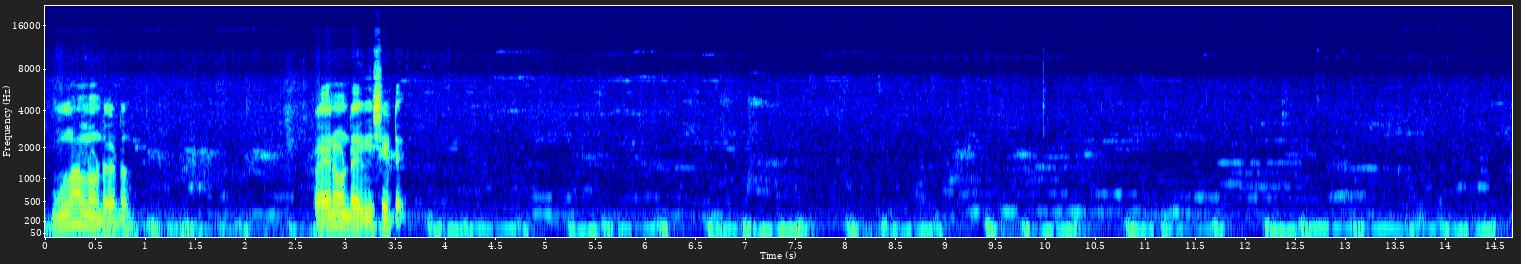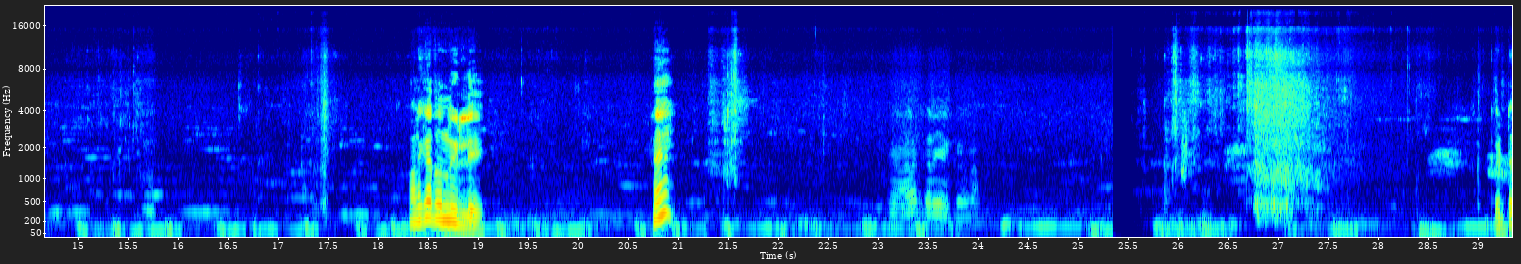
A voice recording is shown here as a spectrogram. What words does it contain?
മൂന്നാലെണ്ണമുണ്ട് കേട്ടോ. പ്രയോജനമുണ്ട് വീശിയിട്ട്. മലക്കകത്തൊന്നും ഇല്ലേ ഏ കെട്ട്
